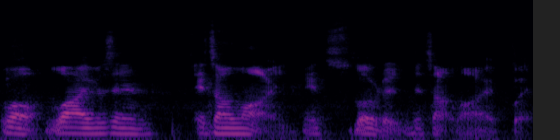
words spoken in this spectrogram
Well, live is in it's online. It's loaded. It's not live, but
